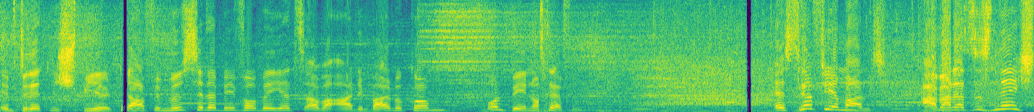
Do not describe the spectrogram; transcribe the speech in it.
im dritten Spiel. Dafür müsste der BVB jetzt aber A den Ball bekommen und B noch treffen. Es trifft jemand, aber das ist nicht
